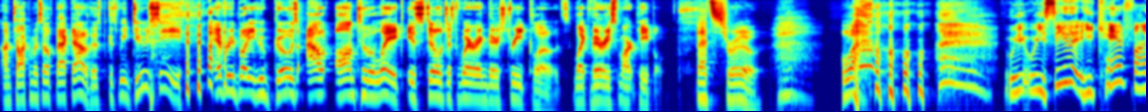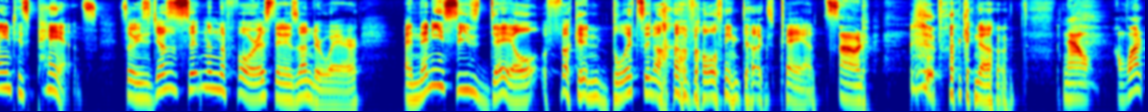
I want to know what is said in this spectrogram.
I'm talking myself back out of this because we do see everybody who goes out onto the lake is still just wearing their street clothes, like very smart people. That's true. Well, we we see that he can't find his pants. So he's just sitting in the forest in his underwear. And then he sees Dale fucking blitzing off holding Doug's pants. Owned. fucking owned. Now, what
